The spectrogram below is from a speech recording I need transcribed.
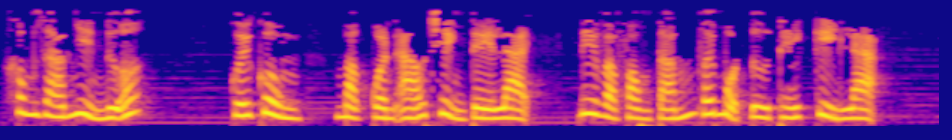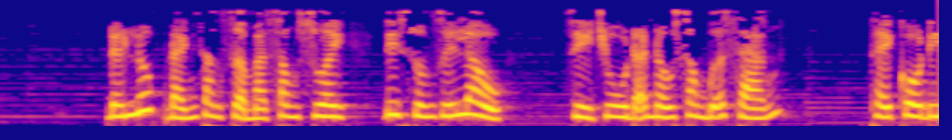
không dám nhìn nữa. Cuối cùng, mặc quần áo chỉnh tề lại, đi vào phòng tắm với một tư thế kỳ lạ. Đến lúc đánh răng rửa mặt xong xuôi, đi xuống dưới lầu, dì Chu đã nấu xong bữa sáng. Thấy cô đi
